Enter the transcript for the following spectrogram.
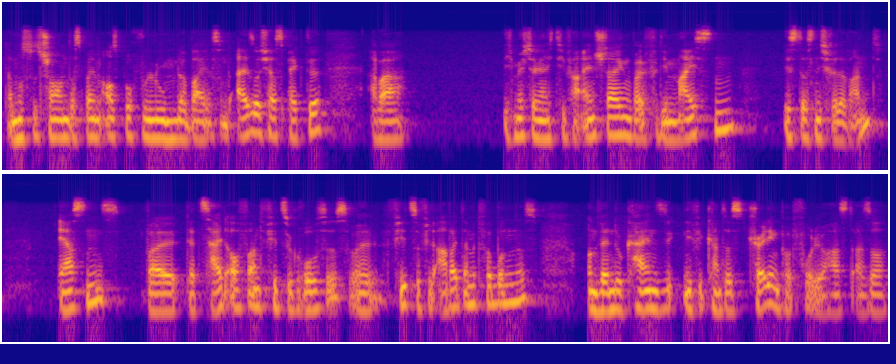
Da musst du schauen, dass beim Ausbruch Volumen dabei ist und all solche Aspekte. Aber ich möchte gar nicht tiefer einsteigen, weil für die meisten ist das nicht relevant. Erstens, weil der Zeitaufwand viel zu groß ist, weil viel zu viel Arbeit damit verbunden ist. Und wenn du kein signifikantes Trading-Portfolio hast, also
